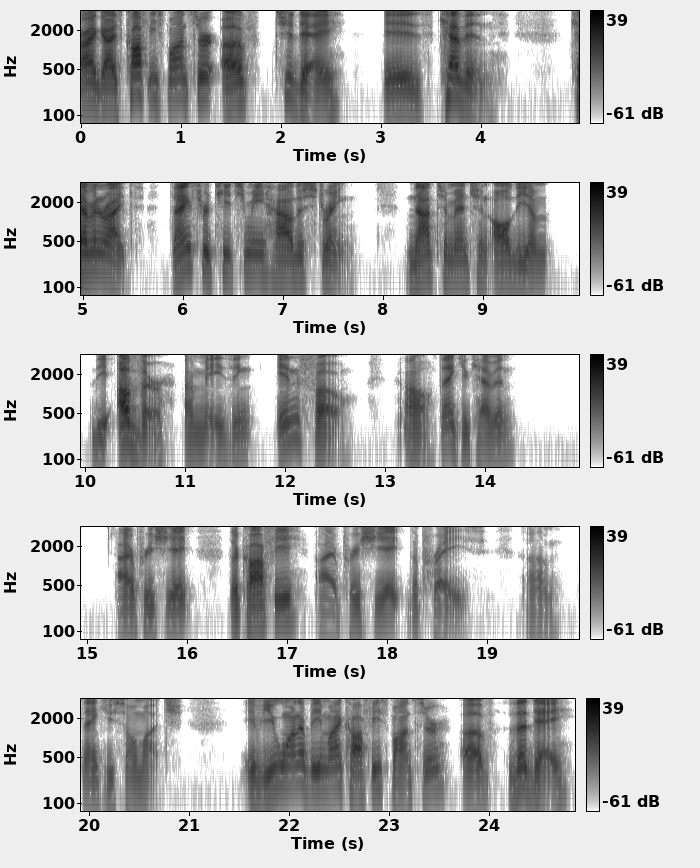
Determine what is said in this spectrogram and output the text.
All right, guys, coffee sponsor of today is Kevin. Kevin writes, Thanks for teaching me how to string, not to mention all the, um, the other amazing info. Oh, thank you, Kevin. I appreciate the coffee. I appreciate the praise. Um, thank you so much. If you want to be my coffee sponsor of the day,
